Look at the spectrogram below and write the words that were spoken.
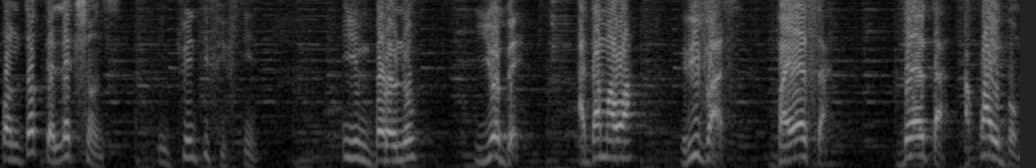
conduct elections in 2015 in Borno, Yobe, Adamawa, Rivers, Bayelsa, Delta, Akwa Ibom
